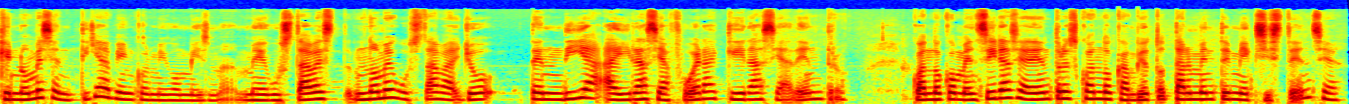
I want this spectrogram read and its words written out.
que no me sentía bien conmigo misma. Me gustaba, no me gustaba. Yo tendía a ir hacia afuera que ir hacia adentro. Cuando comencé a ir hacia adentro es cuando cambió totalmente mi existencia.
